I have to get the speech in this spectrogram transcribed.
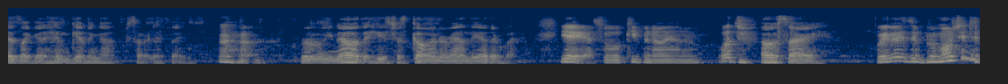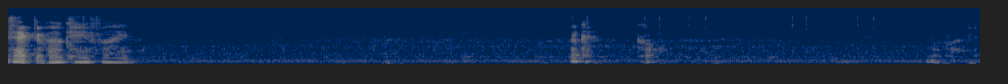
as like a him giving up sort of thing. Uh-huh. But we know that he's just going around the other way. Yeah, yeah, so we'll keep an eye on him. What? Oh, sorry. Wait, wait, the promotion detective. Okay, fine. Okay, cool. Look left.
